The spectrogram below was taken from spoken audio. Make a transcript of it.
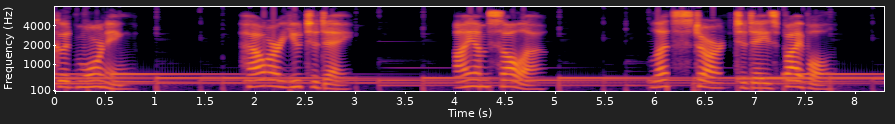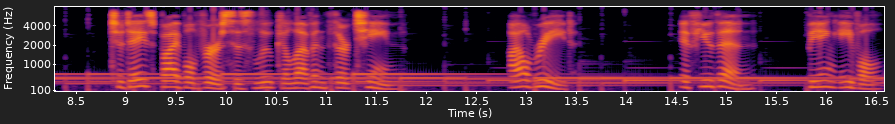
Good morning. How are you today? I am Sala. Let's start today's Bible. Today's Bible verse is Luke 11:13. I'll read. If you then, being evil,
